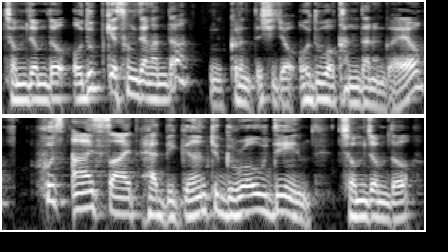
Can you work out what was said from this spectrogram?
점점 더 어둡게 성장한다 음, 그런 뜻이죠. 어두워 간다는 거예요. Whose eyesight had begun to grow dim 점점 더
